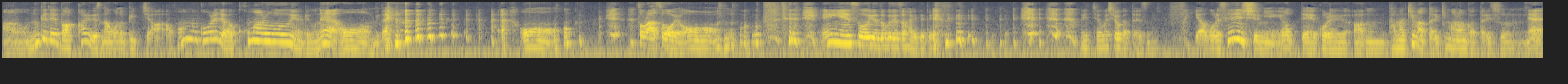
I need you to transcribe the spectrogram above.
あの抜けてばっかりですなこのピッチャー。ほんのこれじゃ困るんやけどね。おーみたいな。おー。んそらそうよ。延々そういう毒舌吐いてて。めっちゃ面白かったですね。いやこれ選手によってこれあの球決まったり決まらんかったりするね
